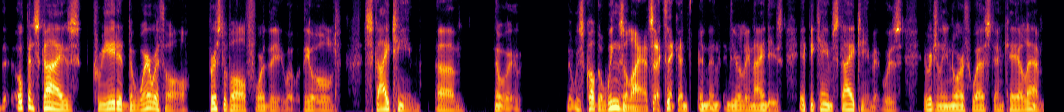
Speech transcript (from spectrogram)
The Open Skies created the wherewithal, first of all, for the, the old Sky team. Um, it was called the Wings Alliance, I think, in, in, in, the early 90s. It became Sky Team. It was originally Northwest and KLM.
